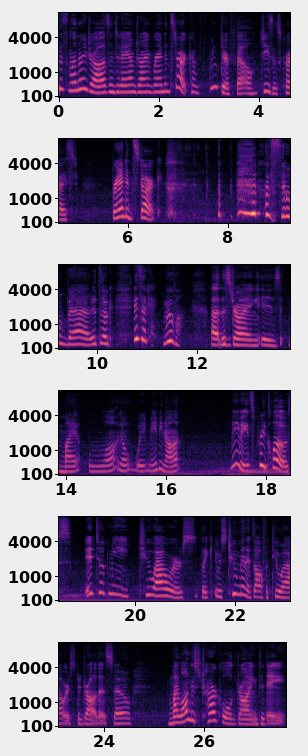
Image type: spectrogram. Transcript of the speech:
it's Linry Draws, and today I'm drawing Brandon Stark of Winterfell. Jesus Christ. Brandon Stark. I'm so bad. It's okay. It's okay. Move on. Uh, this drawing is my long. No, wait, maybe not. Maybe. It's pretty close. It took me two hours. Like, it was two minutes off of two hours to draw this, so. My longest charcoal drawing to date.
